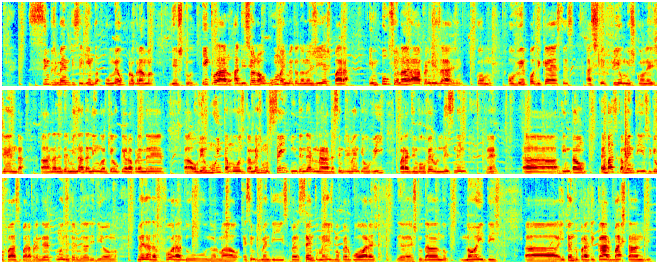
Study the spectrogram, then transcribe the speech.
Simplesmente seguindo o meu programa de estudo. E claro, adiciono algumas metodologias para impulsionar a aprendizagem, como ouvir podcasts, assistir filmes com legenda uh, na determinada língua que eu quero aprender, uh, ouvir muita música, mesmo sem entender nada, simplesmente ouvir para desenvolver o listening, né? Uh, então, é basicamente isso que eu faço para aprender um determinado idioma. Não é nada fora do normal, é simplesmente isso. Sento mesmo, perco horas uh, estudando, noites, uh, e tento praticar bastante.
